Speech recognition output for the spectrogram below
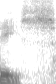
peace.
